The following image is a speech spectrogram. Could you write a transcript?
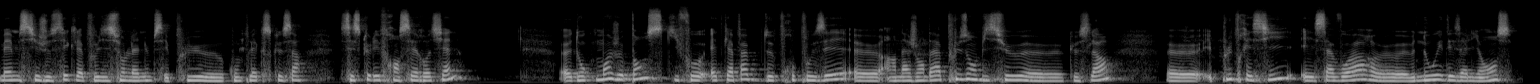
même si je sais que la position de la NUP c'est plus euh, complexe que ça, c'est ce que les Français retiennent. donc moi je pense qu'il faut être capable de proposer un agenda plus ambitieux que cela, et plus précis, et savoir nouer des alliances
